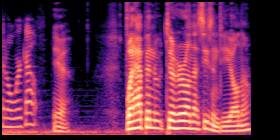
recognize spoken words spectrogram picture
it'll work out. Yeah. What happened to her on that season? Do you all know?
